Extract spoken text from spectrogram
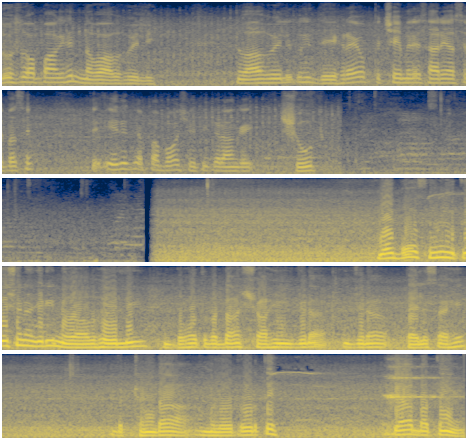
ਦੋਸਤੋ, ਆਪਾਂ ਆ ਗਏ ਨਵਾਬ ਹਵੇਲੀ। ਨਵਾਬ ਹਵੇਲੀ ਤੁਸੀਂ ਦੇਖ ਰਹੇ ਹੋ ਪਿੱਛੇ ਮੇਰੇ ਸਾਰੇ ਆਸੇ-ਪਾਸੇ ਤੇ ਇਹਦੇ ਤੇ ਆਪਾਂ ਬਹੁਤ ਛੇਤੀ ਕਰਾਂਗੇ ਸ਼ੂਟ। ਇਹ ਬਹੁਤ ਸੋਹਣੀ ਲੋਕੇਸ਼ਨ ਹੈ ਜਿਹੜੀ ਨਵਾਬ ਹਵੇਲੀ, ਬਹੁਤ ਵੱਡਾ ਸ਼ਾਹੀ ਜਿਹੜਾ ਜਿਹੜਾ ਪੈਲਸ ਹੈ ਇਹ, ਬਠਿੰਡਾ ਮਲੋਟ ਰੋਡ ਤੇ। ਕਿਆ ਬਾਤਾਂ ਹੈ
